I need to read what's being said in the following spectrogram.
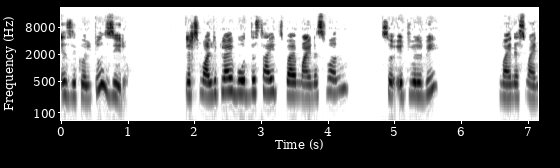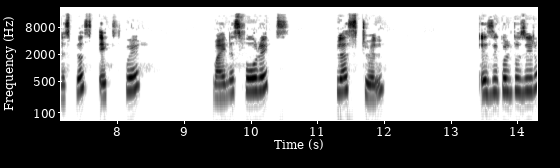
is equal to 0. Let's multiply both the sides by minus 1. So it will be minus minus plus x square minus 4x plus 12 is equal to 0.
